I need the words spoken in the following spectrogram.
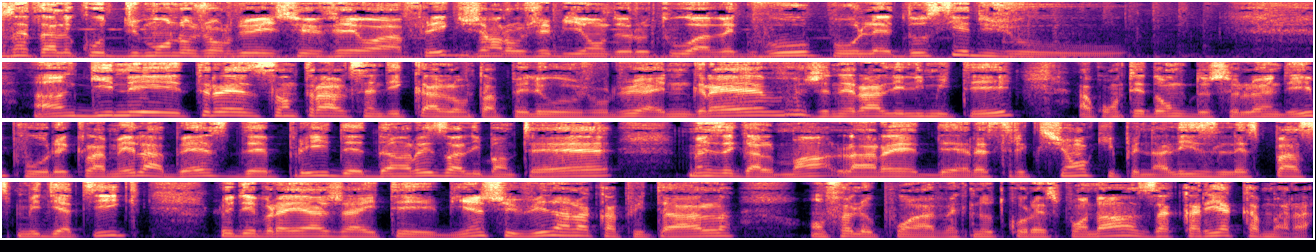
Vous êtes à l'écoute du monde aujourd'hui sur VOA Afrique. Jean-Roger Billon de retour avec vous pour les dossiers du jour. En Guinée, 13 centrales syndicales ont appelé aujourd'hui à une grève générale illimitée, à compter donc de ce lundi, pour réclamer la baisse des prix des denrées alimentaires, mais également l'arrêt des restrictions qui pénalisent l'espace médiatique. Le débrayage a été bien suivi dans la capitale. On fait le point avec notre correspondant Zakaria Kamara.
